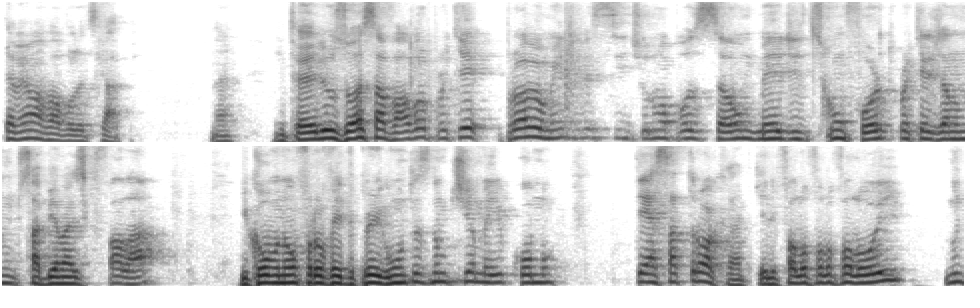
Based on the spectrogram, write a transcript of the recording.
Também é uma válvula de escape. Né? Então ele usou essa válvula porque provavelmente ele se sentiu numa posição meio de desconforto, porque ele já não sabia mais o que falar. E como não foram feitas perguntas, não tinha meio como ter essa troca, né? Porque ele falou, falou, falou e não...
